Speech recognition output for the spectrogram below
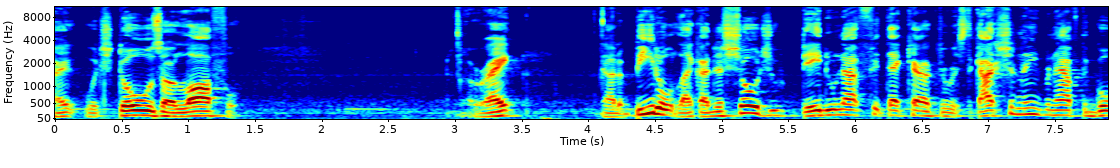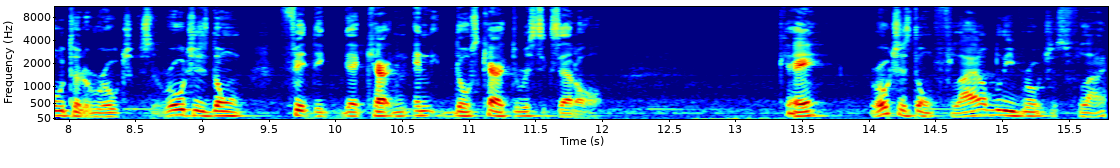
right? Which those are lawful. All right. Now the beetle, like I just showed you, they do not fit that characteristic. I shouldn't even have to go to the roaches. The roaches don't fit the, that character any those characteristics at all. Okay, roaches don't fly. I don't believe roaches fly,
